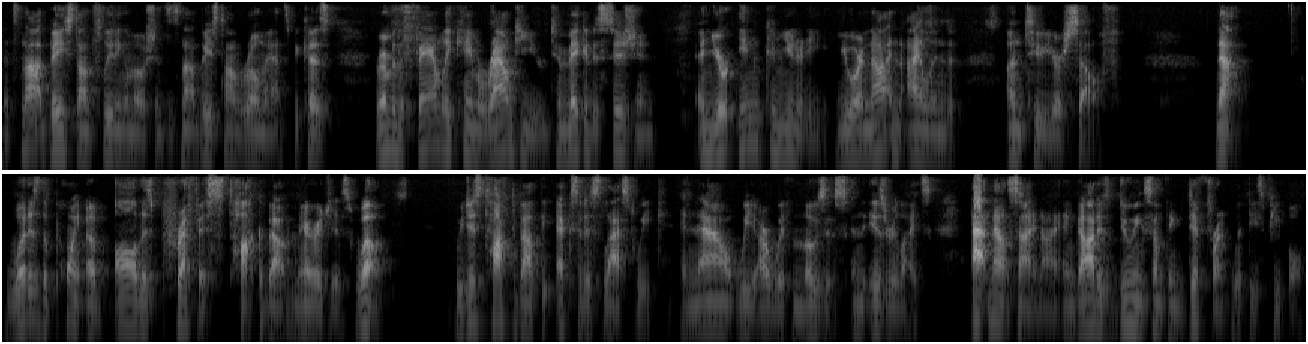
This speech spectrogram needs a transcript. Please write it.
It's not based on fleeting emotions, it's not based on romance because remember, the family came around to you to make a decision and you're in community. You are not an island unto yourself. Now, what is the point of all this preface talk about marriages? Well, we just talked about the Exodus last week, and now we are with Moses and the Israelites at Mount Sinai, and God is doing something different with these people.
